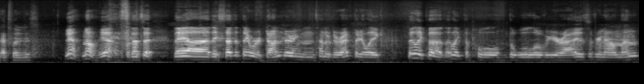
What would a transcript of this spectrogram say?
that's what it is. Yeah, no, yeah. So that's it. They uh they said that they were done during the Nintendo Direct. They're like they like the they like to pull the wool over your eyes every now and then.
